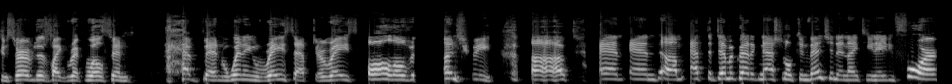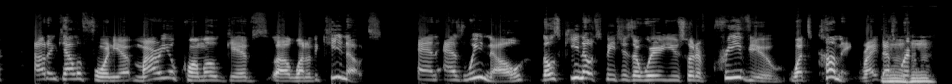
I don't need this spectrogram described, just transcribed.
Conservatives like Rick Wilson have been winning race after race all over country. Uh, and and um, at the Democratic National Convention in 1984, out in California, Mario Cuomo gives uh, one of the keynotes. And as we know, those keynote speeches are where you sort of preview what's coming, right? That's where Mhm.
